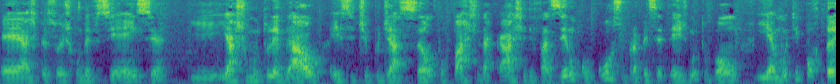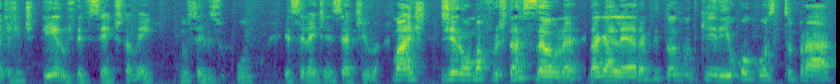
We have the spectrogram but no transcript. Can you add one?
é, as pessoas com deficiência, e, e, acho muito legal esse tipo de ação por parte da Caixa, de fazer um concurso para PCDs, muito bom. E é muito importante a gente ter os deficientes também no serviço público excelente iniciativa. Mas gerou uma frustração, né? Da galera, porque todo mundo queria o concurso para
